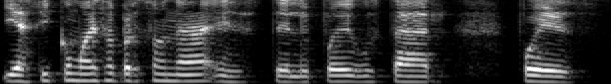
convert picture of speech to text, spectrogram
Y así como a esa persona este, le puede gustar pues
